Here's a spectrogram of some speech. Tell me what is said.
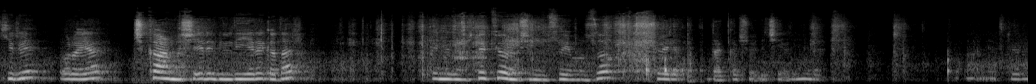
Kiri oraya çıkarmış erebildiği yere kadar. Temizlemiş. Döküyorum şimdi suyumuzu. Şöyle bir dakika şöyle çevireyim de. Yani yapıyorum.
